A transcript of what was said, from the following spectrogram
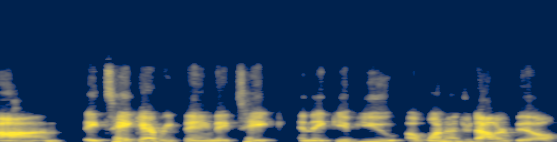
Um, they take everything, they take and they give you a $100 bill,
